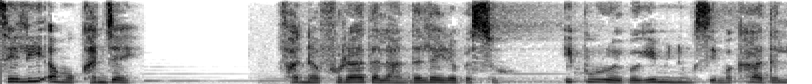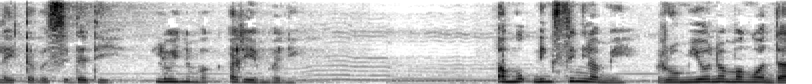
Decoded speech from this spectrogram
ꯁꯦꯂꯤ ꯑꯃꯨꯛ ꯈꯟꯖꯩ ꯐꯅ ꯐꯨꯔꯥ ꯗꯂꯥꯟꯗ ꯂꯩꯔꯕꯁꯨ ꯏꯄꯨꯔꯣꯏꯕꯒꯤ ꯃꯤꯅꯨꯡꯁꯤ ꯃꯈꯥꯗ ꯂꯩꯇꯕꯁꯤꯗꯗꯤ ꯂꯣꯏꯅꯃꯛ ꯑꯔꯦꯝꯕꯅꯤ ꯑꯃꯨꯛ ꯅꯤꯡꯁꯤꯡꯂꯝꯃꯤ ꯔꯣꯃꯤꯌꯣꯅ ꯃꯉꯣꯟꯗ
